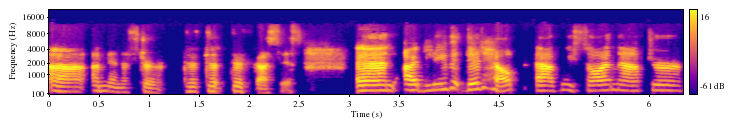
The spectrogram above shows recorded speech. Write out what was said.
uh, a minister to, to, discuss this. And I believe it did help. Uh, we saw him after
